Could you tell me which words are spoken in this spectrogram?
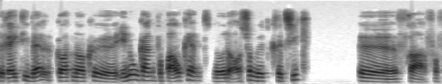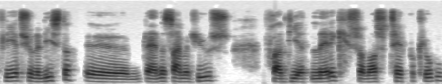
det rigtige valg, godt nok øh, endnu en gang på bagkant, noget der også har mødt kritik øh, fra, fra flere journalister, øh, blandt andet Simon Hughes fra The Athletic, som også er tæt på klubben,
